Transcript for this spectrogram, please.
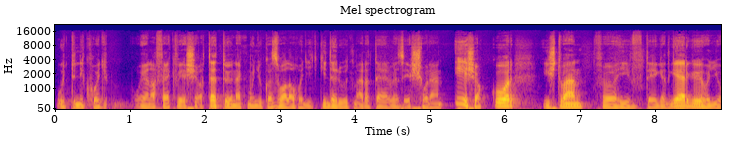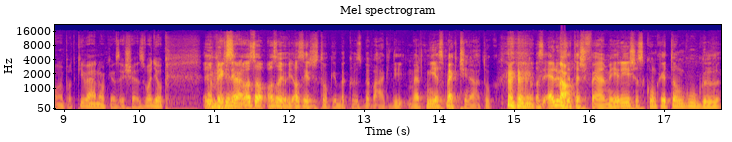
Úgy tűnik, hogy olyan a fekvése a tetőnek, mondjuk az valahogy így kiderült már a tervezés során. És akkor István fölhív téged Gergő, hogy jó napot kívánok, ez és ez vagyok. Emlékszel... Az, a, az a jó, hogy azért is tudok ebbe közbevágni, mert mi ezt megcsináltuk. Az előzetes felmérés, az konkrétan Google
